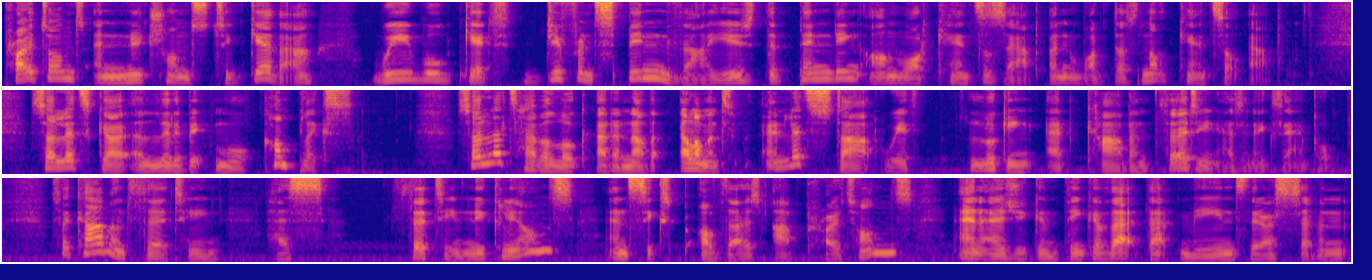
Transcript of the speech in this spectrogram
protons and neutrons together, we will get different spin values depending on what cancels out and what does not cancel out. So let's go a little bit more complex. So let's have a look at another element and let's start with looking at carbon 13 as an example. So carbon 13 has 13 nucleons and six of those are protons. And as you can think of that, that means there are seven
